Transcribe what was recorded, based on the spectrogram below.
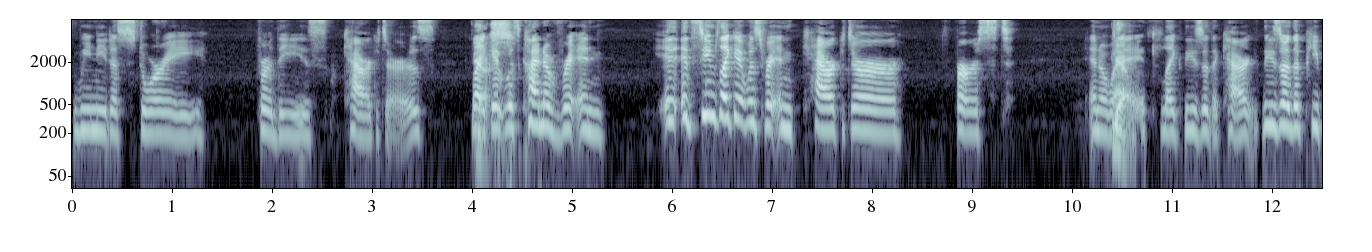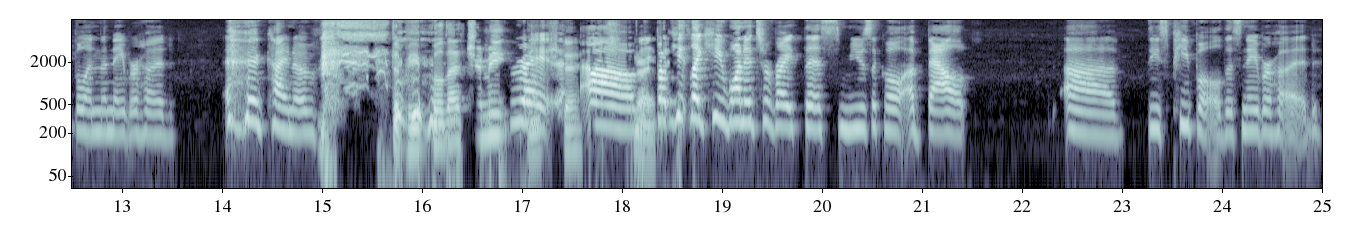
we need a story for these characters. Like Yes. it was kind of written it, it seems like it was written character first in a Yeah. way. Like these are the char- these are the people in the neighborhood kind of the people that you meet right um Right. but he like he wanted to write this musical about uh these people this neighborhood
